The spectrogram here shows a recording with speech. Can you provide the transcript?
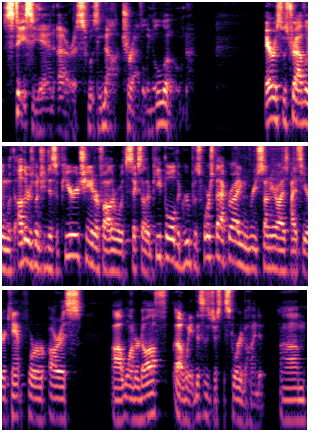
Stacy Ann Arras was not traveling alone. Arras was traveling with others when she disappeared. She and her father were with six other people. The group was horseback riding and reached Sunrise High Sierra Camp before Arras uh, wandered off. Oh, wait, this is just the story behind it. Um,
